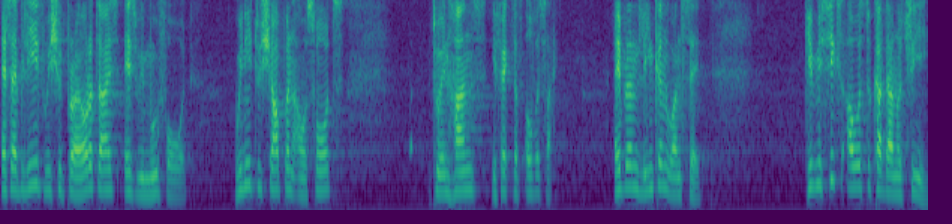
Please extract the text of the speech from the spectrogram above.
As I believe we should prioritize as we move forward, we need to sharpen our swords to enhance effective oversight. Abraham Lincoln once said, Give me six hours to cut down a tree,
